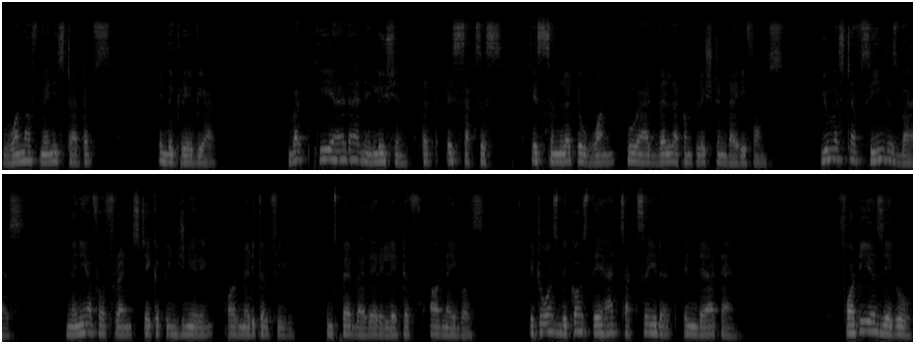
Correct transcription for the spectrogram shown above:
one of many startups in the graveyard. But he had an illusion that his success is similar to one who had well accomplished in dairy farms. You must have seen this bias. Many of our friends take up engineering or medical field inspired by their relative or neighbors. It was because they had succeeded in their time. 40 years ago,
